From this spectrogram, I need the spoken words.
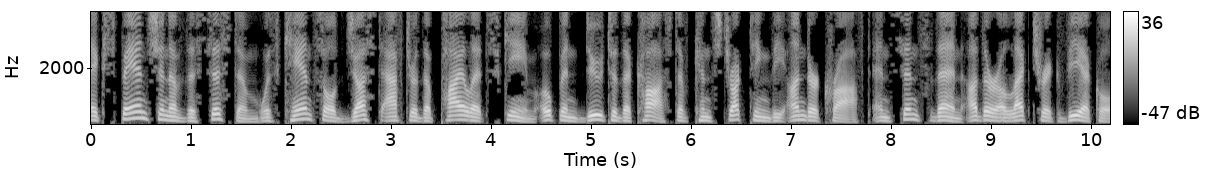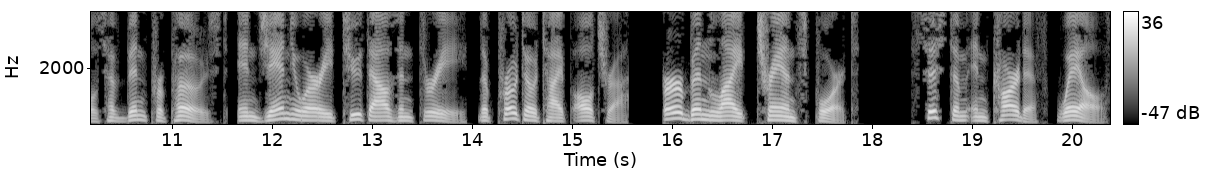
Expansion of the system was cancelled just after the pilot scheme opened due to the cost of constructing the undercroft and since then other electric vehicles have been proposed. In January 2003, the prototype Ultra Urban Light Transport system in Cardiff, Wales,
